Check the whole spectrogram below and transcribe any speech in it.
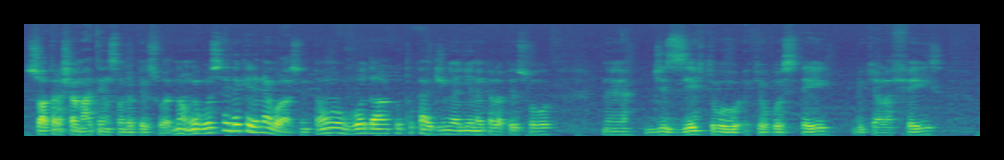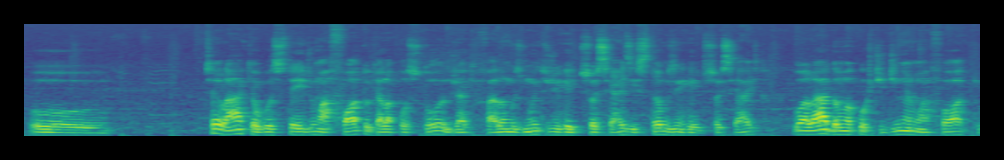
só para chamar a atenção da pessoa. Não, eu gostei daquele negócio, então eu vou dar uma cutucadinha ali naquela pessoa, né? dizer que eu, que eu gostei do que ela fez, ou sei lá, que eu gostei de uma foto que ela postou, já que falamos muito de redes sociais, estamos em redes sociais, vou lá, dou uma curtidinha numa foto,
